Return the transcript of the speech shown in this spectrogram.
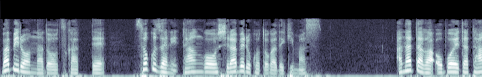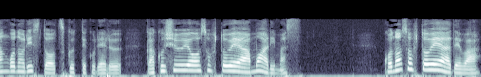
バビロンなどを使って即座に単語を調べることができます。あなたが覚えた単語のリストを作ってくれる学習用ソフトウェアもあります。このソフトウェアでは、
